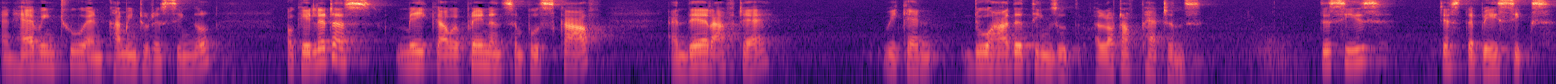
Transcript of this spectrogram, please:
and having two and coming to the single. Okay, let us make our plain and simple scarf and thereafter we can do other things with a lot of patterns. This is just the basics.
